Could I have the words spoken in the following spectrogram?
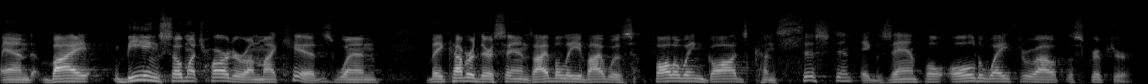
And by being so much harder on my kids when they covered their sins, I believe I was following God's consistent example all the way throughout the scripture.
